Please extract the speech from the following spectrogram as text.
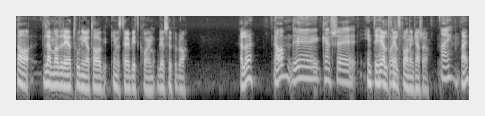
ja, lämnade det, tog nya tag, investerade i bitcoin och blev superbra. Eller? Ja, det kanske... Inte helt fel spaning kanske? Nej. Nej.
